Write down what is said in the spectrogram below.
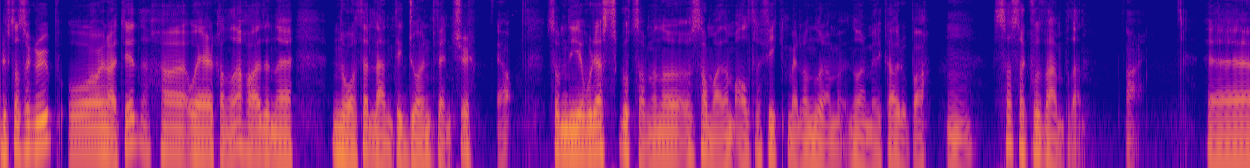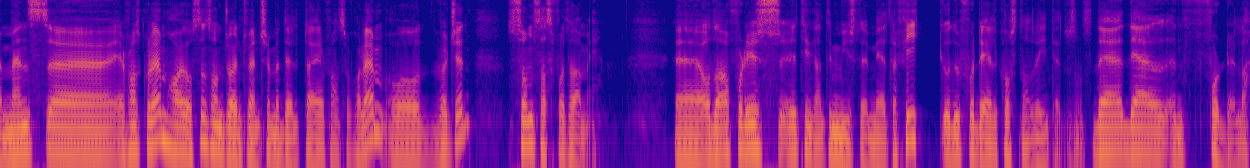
Lufthansa Group og United har, og Air Canada har denne North Atlantic Joint Venture, Ja. som de, hvor de har gått sammen og, samarbeidet om all trafikk mellom Nord- Nord-Amerika og Europa. Mm. SAS har ikke fått være med på den. Eh, mens uh, Air France KLM har jo også en sånn joint venture med Delta Air France og KLM og Virgin, som SAS får til å være med i. Uh, og da får de tilgang til mye mer trafikk, og du får dele kostnader og inntekter og sånn. Så det, det er en fordel, da.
